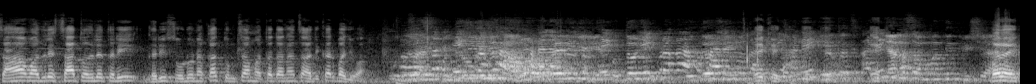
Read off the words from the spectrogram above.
सहा वाजले सात वाजले तरी घरी सोडू नका. तुमचा मतदानाचा अधिकार बजवा. आहेत. एक- एक- बरं, आहे. एक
